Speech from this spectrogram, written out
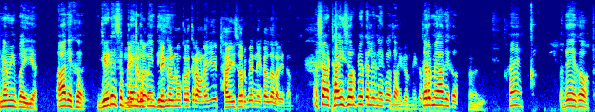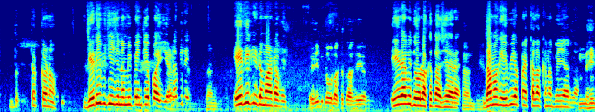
ਨਵੀਂ ਪਾਈ ਆ। ਆ ਦੇਖ ਜਿਹੜੇ ਸਪਰਿੰਗ ਨਿਕਲ ਪੈਂਦੇ ਨਿਕਲ ਨੁਕਲ ਕਰਾਉਣਾ ਜੀ 2800 ਰੁਪਏ ਨਿਕਲਦਾ ਲੱਗ ਜਾਂਦਾ। ਅੱਛਾ 2800 ਰੁਪਏ ਕੱਲੇ ਨਿਕਲਦਾ। ਨਿਕਲ ਨਿਕਲ ਧਰਮੇ ਆ ਦੇਖ। ਹੈ ਦੇਖ ਢੱਕਣ। ਜਿਹੜੀ ਵੀ ਚੀਜ਼ ਨਵੀਂ ਪੈਂਦੀ ਹੈ ਪਾਈ ਆ ਨਾ ਵੀਰੇ। ਇਹਦੀ ਕੀ ਡਿਮਾਂਡ ਆ ਬਈ? ਇਹਦੀ ਵੀ 2 ਲੱਖ 10 ਹਜ਼ਾਰ। ਇਹਦਾ ਵੀ 2 ਲੱਖ 10 ਹਜ਼ਾਰ ਹੈ। ਹਾਂਜੀ। ਦਵਾਂਗੇ ਇਹ ਵੀ ਆਪਾਂ 1 ਲੱਖ 90 ਹਜ਼ਾਰ ਦਾ। ਨਹੀਂ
